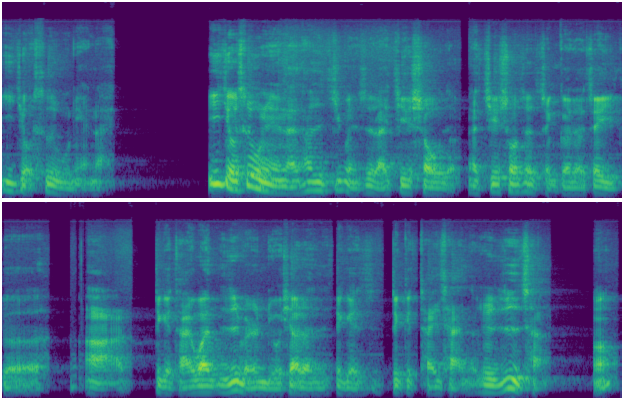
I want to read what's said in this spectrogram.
一九四五年来。一九四五年来，他是基本是来接收的，来接收这整个的这一个啊，这个台湾日本人留下的这个这个财产的，就是日产啊。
